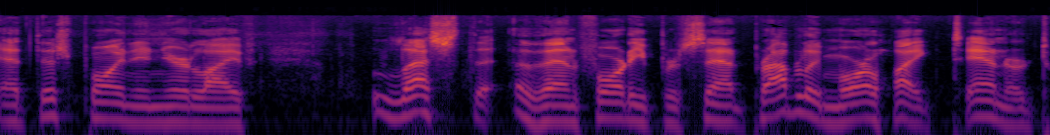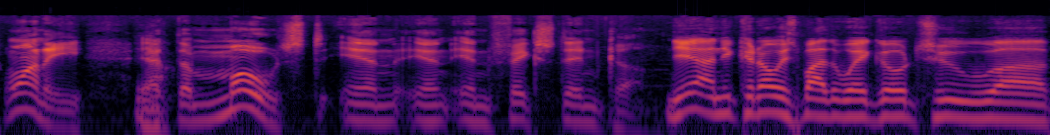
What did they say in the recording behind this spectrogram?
at this point in your life less th- than 40%, probably more like 10 or 20 Yeah. at the most in, in, in fixed income. Yeah, and you can always, by the way, go to uh,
